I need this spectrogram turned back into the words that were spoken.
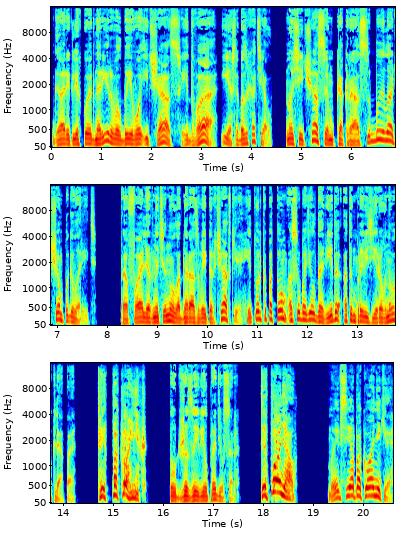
Гарик легко игнорировал бы его и час, и два, если бы захотел. Но сейчас им как раз было о чем поговорить. Профайлер натянул одноразовые перчатки и только потом освободил Давида от импровизированного кляпа. «Ты покойник!» — тут же заявил продюсер. «Ты понял?» «Мы все покойники.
